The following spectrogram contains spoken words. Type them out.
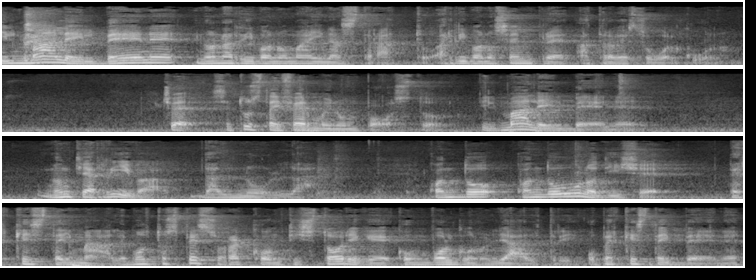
il male e il bene non arrivano mai in astratto, arrivano sempre attraverso qualcuno. Cioè, se tu stai fermo in un posto, il male e il bene non ti arriva dal nulla. Quando, quando uno dice perché stai male, molto spesso racconti storie che coinvolgono gli altri o perché stai bene,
